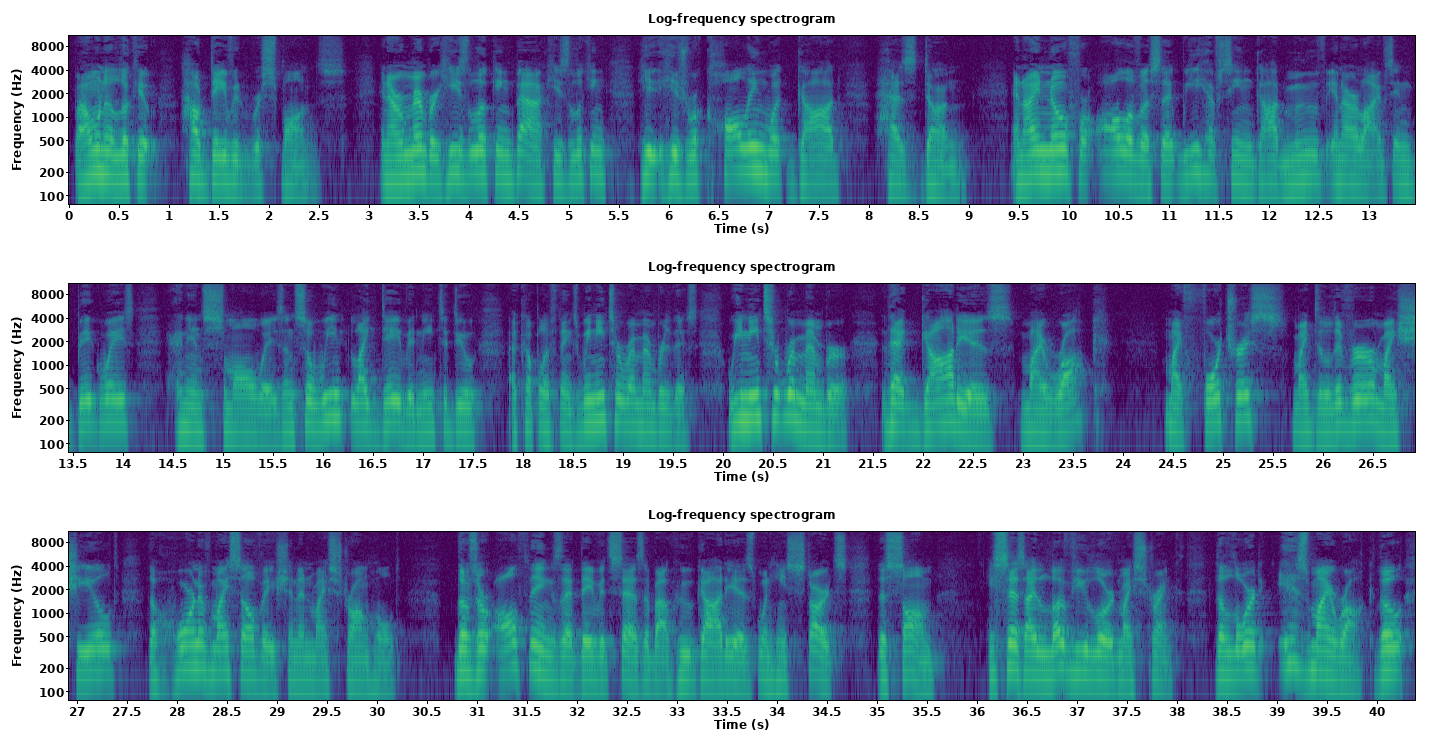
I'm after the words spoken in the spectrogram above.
But I want to look at how David responds. And I remember he's looking back, he's looking, he, he's recalling what God has done. And I know for all of us that we have seen God move in our lives in big ways and in small ways. And so we, like David, need to do a couple of things. We need to remember this. We need to remember that God is my rock my fortress, my deliverer, my shield, the horn of my salvation, and my stronghold. Those are all things that David says about who God is when he starts the psalm. He says, I love you, Lord, my strength. The Lord is my rock,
